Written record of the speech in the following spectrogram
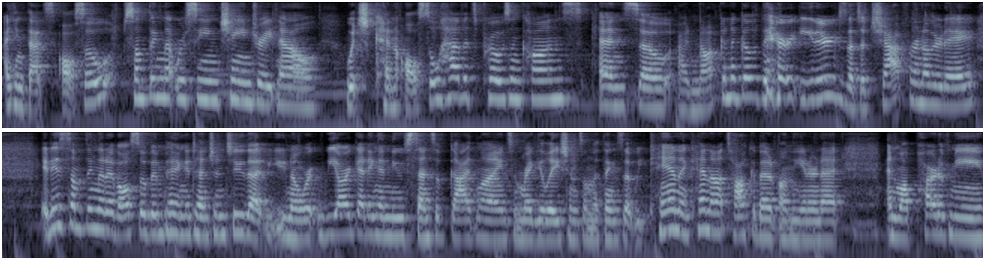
I think that's also something that we're seeing change right now, which can also have its pros and cons. And so I'm not gonna go there either because that's a chat for another day. It is something that I've also been paying attention to that, you know, we're, we are getting a new sense of guidelines and regulations on the things that we can and cannot talk about on the internet. And while part of me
